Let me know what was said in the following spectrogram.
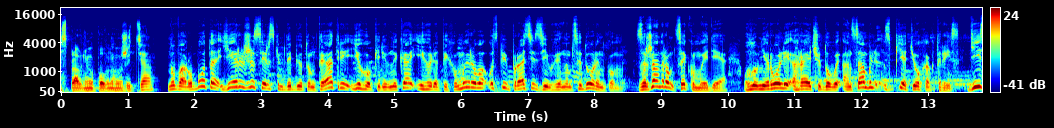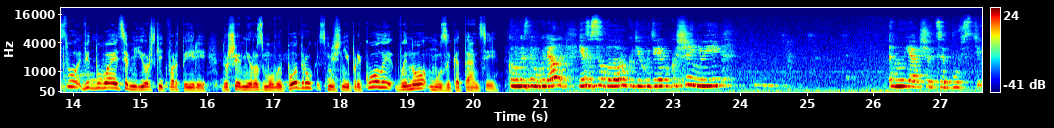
справжнього повного життя. Нова робота є режисерським дебютом театрі його керівника Ігоря Тихомирова у співпраці з Євгеном Сидоренком. За жанром це комедія. Головні ролі грає чудовий ансамбль з п'ятьох актрис. Дійство відбувається в нью-йоркській квартирі. Душевні розмови подруг, смішні приколи, вино, музика, танці. Коли ми з ним гуляли, я засовувала руку в його діряву кишеню і. Ну, якщо це був стів.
